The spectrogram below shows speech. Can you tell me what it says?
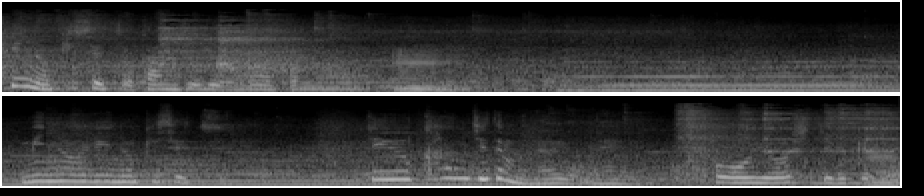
秋の季節を感じるよねこのうん。実りの季節っていう感じでもないよね。紅葉してるけど、うん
